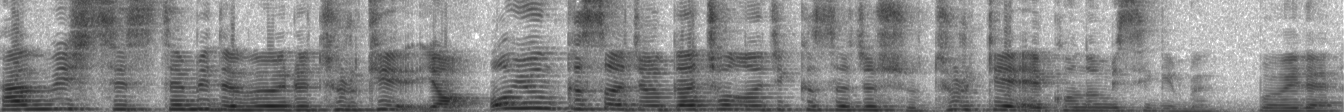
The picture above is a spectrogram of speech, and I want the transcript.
Hem wish sistemi de böyle Türkiye ya oyun kısaca gaçolojik kısaca şu Türkiye ekonomisi gibi böyle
